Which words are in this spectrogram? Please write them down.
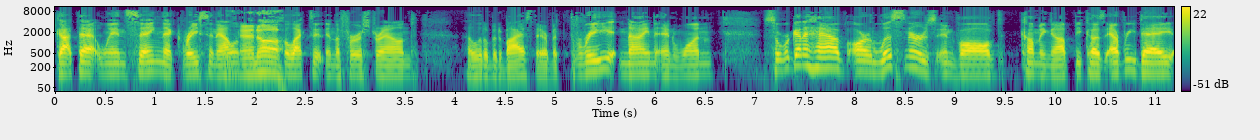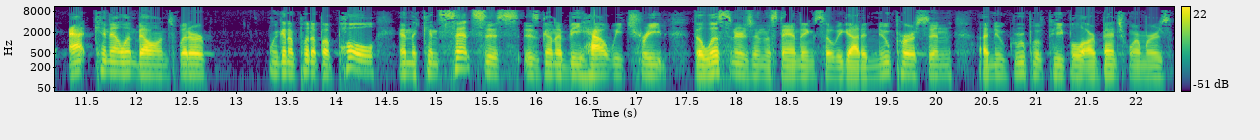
got that win, saying that Grayson Allen Hannah. was selected in the first round. A little bit of bias there, but 3 9 and 1. So we're going to have our listeners involved coming up because every day at Kanell and Bell on Twitter, we're going to put up a poll and the consensus is going to be how we treat the listeners in the standings. So we got a new person, a new group of people, our bench warmers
